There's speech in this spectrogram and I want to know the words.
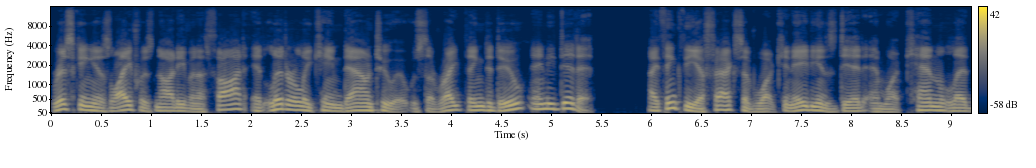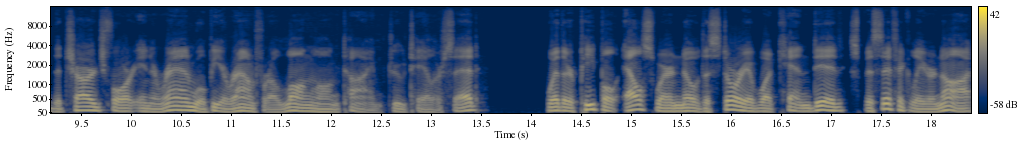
Risking his life was not even a thought. It literally came down to it was the right thing to do, and he did it. I think the effects of what Canadians did and what Ken led the charge for in Iran will be around for a long, long time, Drew Taylor said. Whether people elsewhere know the story of what Ken did specifically or not,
